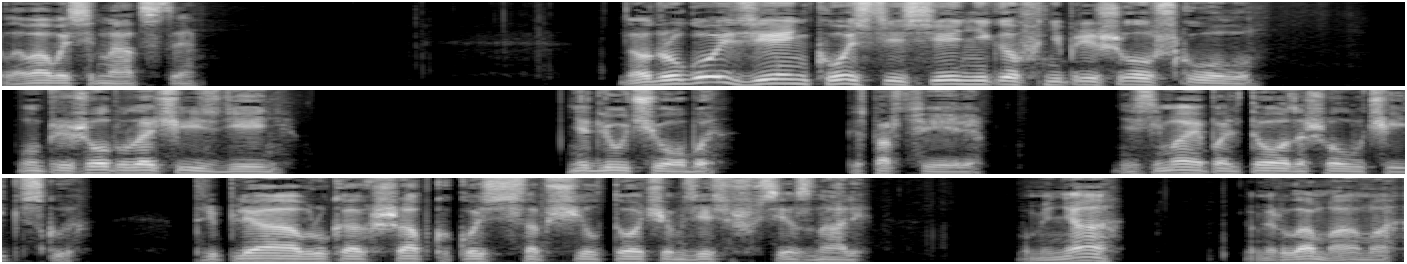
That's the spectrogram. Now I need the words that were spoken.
Глава восемнадцатая. На другой день Костя Сенников не пришел в школу. Он пришел туда через день. Не для учебы, без портфеля. Не снимая пальто, зашел в учительскую. Трепля в руках шапку, Костя сообщил то, о чем здесь уж все знали. — У меня умерла мама.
